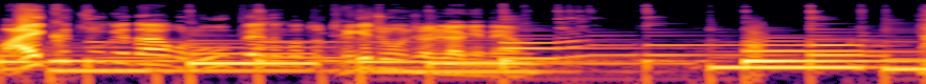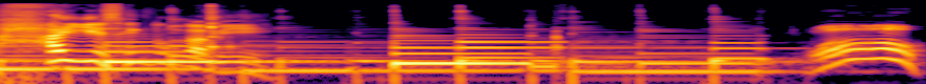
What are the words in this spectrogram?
마이크 쪽에다 하고 low 빼는 것도 되게 좋은 전략이네요. high의 생동감이 와우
